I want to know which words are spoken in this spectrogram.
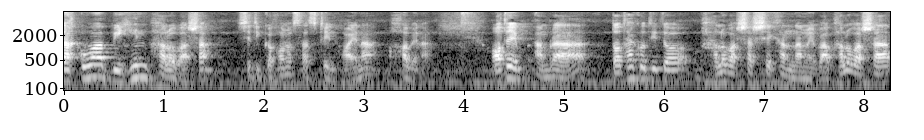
তাকুয়া বিহীন ভালোবাসা সেটি কখনো সাস্টেইন হয় না, হবে না। অতএব আমরা তথাকথিত ভালোবাসা শেখার নামে বা ভালোবাসার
